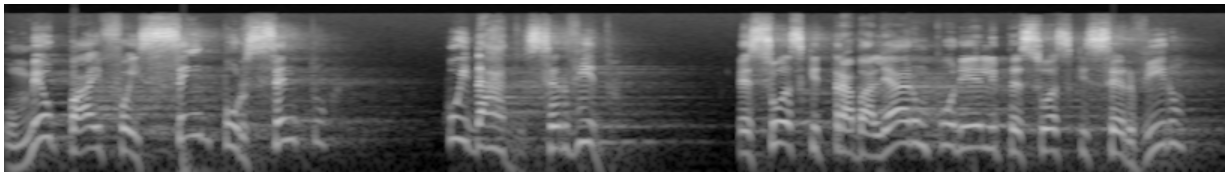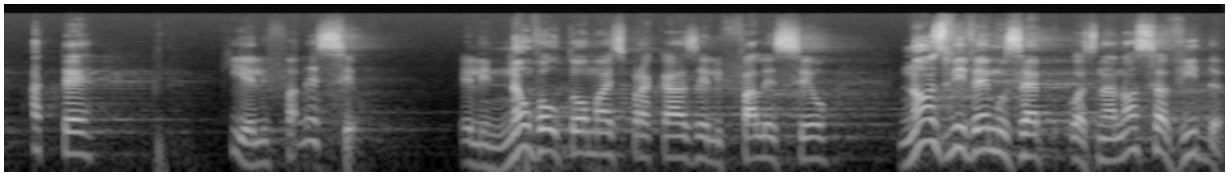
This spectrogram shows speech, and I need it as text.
O meu pai foi 100% cuidado, servido. Pessoas que trabalharam por ele, pessoas que serviram até que ele faleceu. Ele não voltou mais para casa, ele faleceu. Nós vivemos épocas na nossa vida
